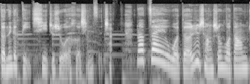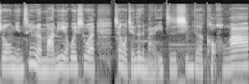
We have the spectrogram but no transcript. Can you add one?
的那个底气，就是我的核心资产。那在我的日常生活当中，年轻人嘛，你也会说，像我前阵子买了一支新的口红啊，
